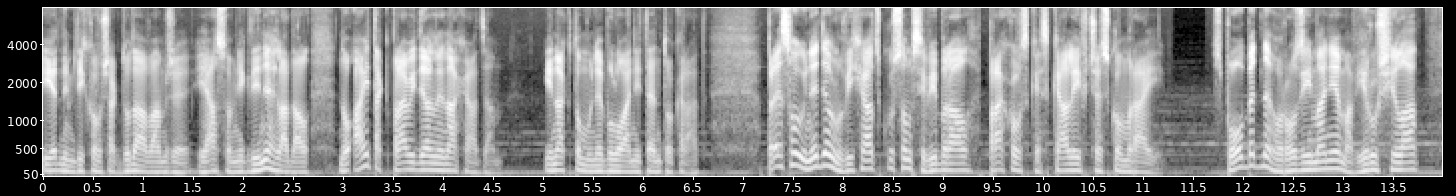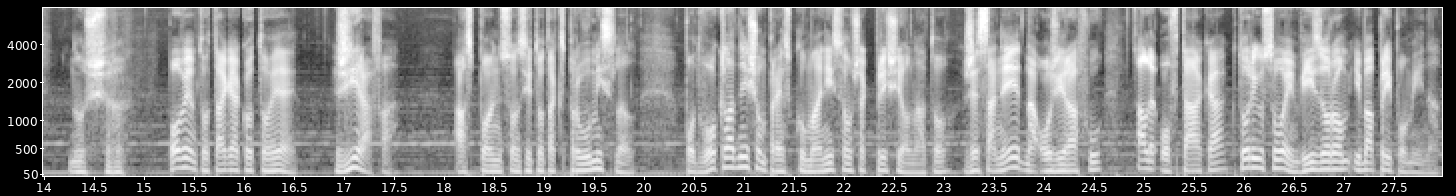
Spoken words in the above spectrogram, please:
Jedným dychom však dodávam, že ja som nikdy nehľadal, no aj tak pravidelne nachádzam. Inak tomu nebolo ani tentokrát. Pre svoju nedelnú vychádzku som si vybral Prachovské skaly v Českom raji. Z poobedného rozímania ma vyrušila, nuž, poviem to tak, ako to je, žirafa. Aspoň som si to tak sprvu myslel. Po dôkladnejšom preskúmaní som však prišiel na to, že sa nejedná o žirafu, ale o vtáka, ktorý ju svojim výzorom iba pripomína.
